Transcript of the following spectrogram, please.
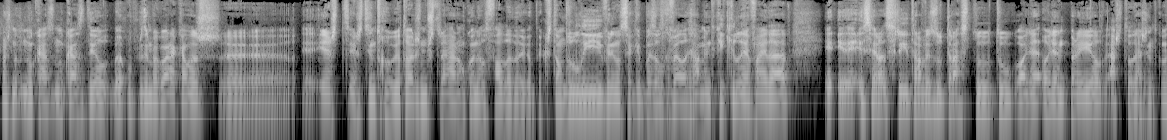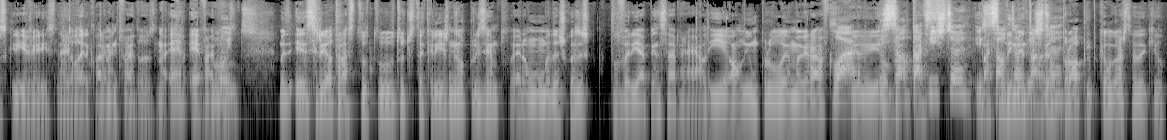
Mas no, no caso, no caso dele, por exemplo, agora aquelas. eh, estes, estes interrogatórios mostraram quando ele fala da, da questão do livro e não sei o que, depois ele revela realmente que aquilo é vaidade. Esse era- seria talvez o traço do tu olha- olhando para ele. Acho que toda a gente conseguiria ver isso, não é? Ele era claramente vaidoso, não é? É, é vaidoso. Muito. Mas esse seria o traço que tu, tu, tu destacarias nele, por exemplo? Era uma das coisas que te levaria a pensar: "Peraí, há ali, há ali um problema grave. Claro, que ele isso vai, salta à vai- vista, Vai se alimentar vista. dele próprio porque ele gosta daquilo.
